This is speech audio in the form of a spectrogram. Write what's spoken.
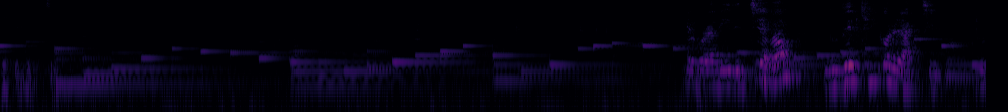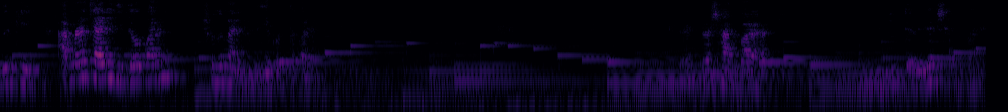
রেখে দিচ্ছি। কোড়া দিয়ে দিচ্ছি এবং দুধের ক্ষীর করে রাখছি। দুধের ক্ষীর। আপনারা চাইলে দিতেও পারেন, শুধু নারকেল দিয়ে করতে পারেন। একটা স্বাদ বাড়ে আর কি। দুধের ক্ষীরটা দিলে স্বাদ বাড়ে।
